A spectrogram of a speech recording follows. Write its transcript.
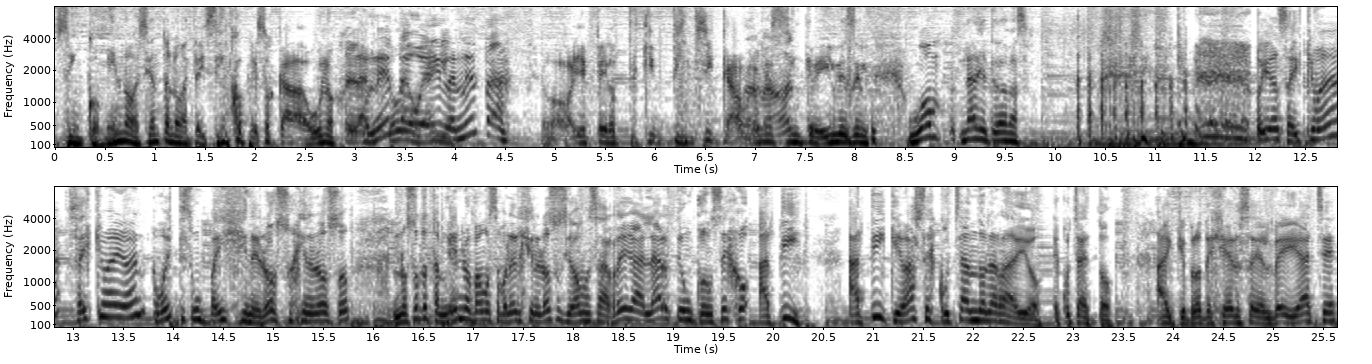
5.995 pesos cada uno. La neta, güey, la neta. Oye, pero qué pinche cabrón, es increíble. El WOM, nadie te da más. Oigan, ¿sabéis qué más? ¿Sabéis qué más, Iván? Como este es un país generoso, generoso, nosotros también nos vamos a poner generosos y vamos a regalarte un consejo a ti. A ti que vas escuchando la radio. Escucha esto. Hay que protegerse del VIH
